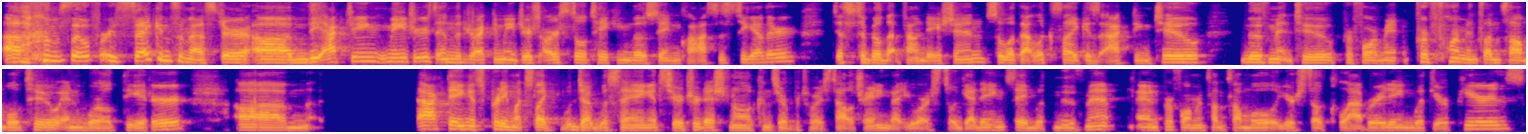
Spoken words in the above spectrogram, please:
Um, so for second semester, um, the acting majors and the directing majors are still taking those same classes together just to build that foundation. So what that looks like is acting two, movement two, performance performance ensemble two, and world theater. Um, acting is pretty much like Doug was saying, it's your traditional conservatory style training that you are still getting. Same with movement and performance ensemble, you're still collaborating with your peers.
